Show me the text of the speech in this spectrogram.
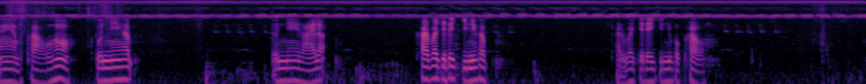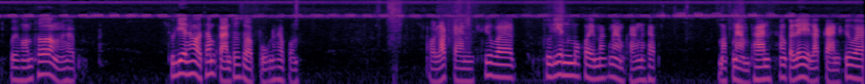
อ่ามะพร้อต้นนี้ครับต้นนี้หลายแล้วคาดว่าจะได้กินอยู่ครับคาดว่าจะได้กินอยู่มะพร้ากล้วยหอมทองนะครับ ทุเรียนเขาก็ทำการทดสอบปลูกนะครับ ผม เอาลักการคือว่าทุเรียนไม่ค่อยมักน้ำขังนะครับ มักน้ำพันเขาก็เลยหลักการคือว่า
